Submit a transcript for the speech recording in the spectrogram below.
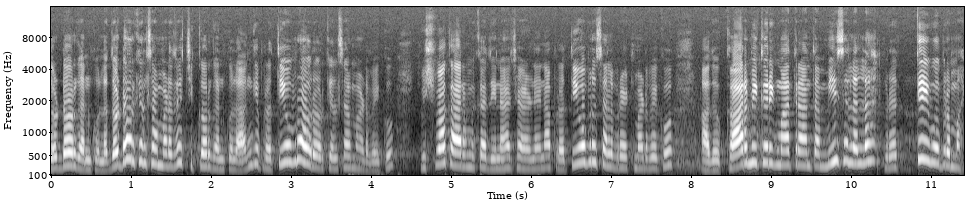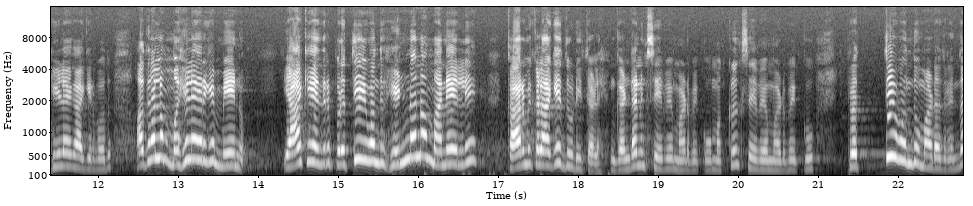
ದೊಡ್ಡವ್ರಿಗೆ ಅನುಕೂಲ. ದೊಡ್ಡವ್ರ ಕೆಲಸ ಮಾಡಿದ್ರೆ ಚಿಕ್ಕವ್ರಿಗೆ ಅನುಕೂಲ. ಹಂಗೆ ಪ್ರತಿಯೊಬ್ಬರು ಅವ್ರವ್ರ ಕೆಲಸ ಮಾಡಬೇಕು. ವಿಶ್ವ ಕಾರ್ಮಿಕ ದಿನಾಚರಣೆನ ಪ್ರತಿಯೊಬ್ಬರು ಸೆಲೆಬ್ರೇಟ್ ಮಾಡಬೇಕು. ಅದು ಕಾರ್ಮಿಕರಿಗೆ ಮಾತ್ರ ಅಂತ ಮೀಸಲಲ್ಲ ಪ್ರತಿಯೊಬ್ಬರು ಮಹಿಳೆಗಾಗಿರ್ಬೋದು. ಅದರಲ್ಲೂ ಮಹಿಳೆಯರಿಗೆ ಮೇನು. ಯಾಕೆ ಅಂದರೆ ಪ್ರತಿ ಒಂದು ಹೆಣ್ಣು ಮನೆಯಲ್ಲಿ ಕಾರ್ಮಿಕಳಾಗೇ ದುಡಿತಾಳೆ. ಗಂಡನಿಗೆ ಸೇವೆ ಮಾಡಬೇಕು, ಮಕ್ಳಿಗೆ ಸೇವೆ ಮಾಡಬೇಕು. ಪ್ರತಿಯೊಂದು ಮಾಡೋದ್ರಿಂದ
